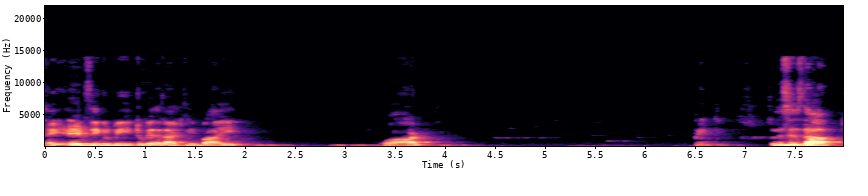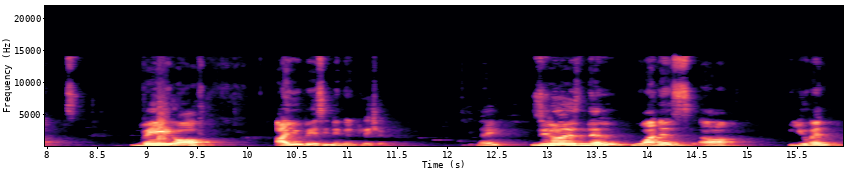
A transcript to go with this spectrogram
right? Everything will be together actually bi quad pentium. So this is the way of IUPAC nomenclature right 0 is nil 1 is uh, un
